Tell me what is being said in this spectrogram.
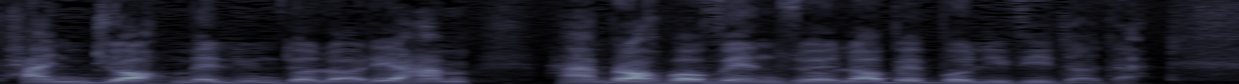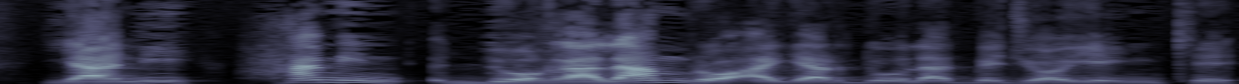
پنجاه میلیون دلاری هم همراه با ونزوئلا به بولیوی دادن. یعنی همین دو قلم رو اگر دولت به جای اینکه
